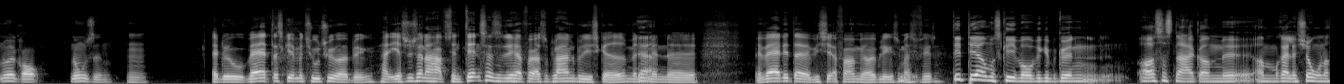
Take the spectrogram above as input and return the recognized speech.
nu er grov. Nogensinde. Er du, hvad er det, der sker med Tutu i øjeblikket? Han, jeg synes, han har haft tendenser til det her før, så plejer han at blive skadet. Men, ja. Men, øh, men hvad er det, der vi ser for ham i øjeblikket, som er så fedt? det er der måske, hvor vi kan begynde også at snakke om, øh, om relationer,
